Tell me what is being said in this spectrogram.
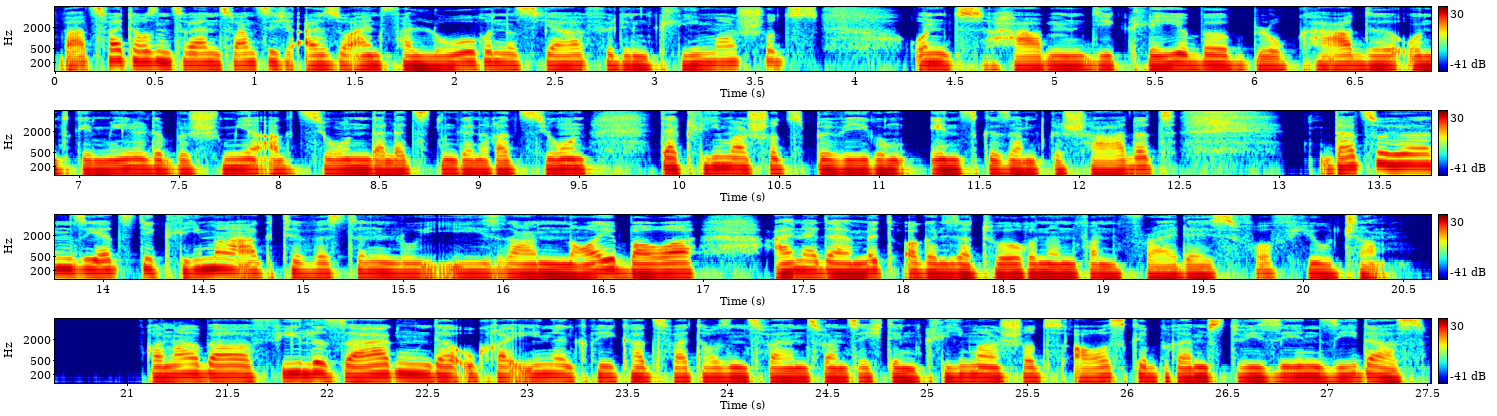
War 2022 also ein verlorenes Jahr für den Klimaschutz und haben die Klebe-, Blockade- und Gemäldebeschmieraktionen der letzten Generation der Klimaschutzbewegung insgesamt geschadet? Dazu hören Sie jetzt die Klimaaktivistin Luisa Neubauer, eine der Mitorganisatorinnen von Fridays for Future. Frau Neubauer, viele sagen, der Ukraine-Krieg hat 2022 den Klimaschutz ausgebremst. Wie sehen Sie das?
